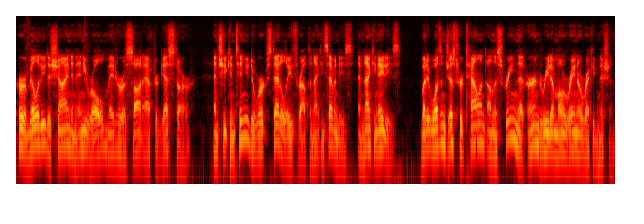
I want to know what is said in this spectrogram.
Her ability to shine in any role made her a sought-after guest star, and she continued to work steadily throughout the 1970s and 1980s. But it wasn't just her talent on the screen that earned Rita Moreno recognition.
